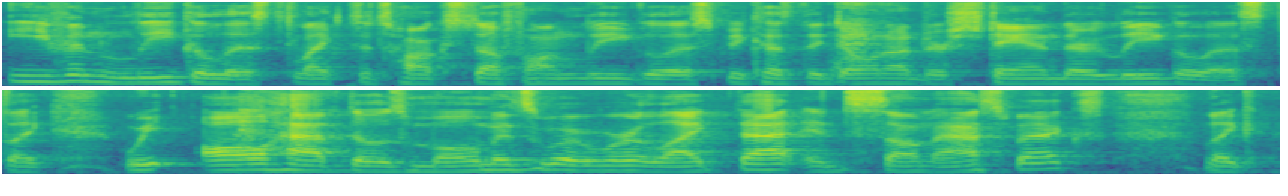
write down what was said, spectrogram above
Even legalists like to talk stuff on legalists because they don't understand they're legalists. Like, we all have those moments where we're like that in some aspects. Like,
